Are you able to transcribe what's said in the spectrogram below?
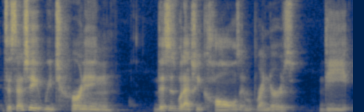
It's essentially returning, this is what actually calls and renders the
